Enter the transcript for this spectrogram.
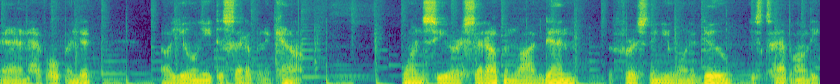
and have opened it, uh, you'll need to set up an account. Once you're set up and logged in, the first thing you want to do is tap on the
